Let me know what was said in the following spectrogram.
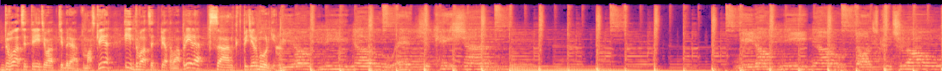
23 октября в Москве и 25 апреля в Санкт-Петербурге. We don't need no thought control.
